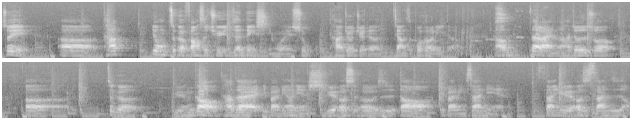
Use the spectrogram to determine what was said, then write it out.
所以呃，他用这个方式去认定行为数，他就觉得这样是不合理的。然后再来呢，他就是说，呃，这个原告他在一百零二年十月二十二日到一百零三年三月二十三日哦，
